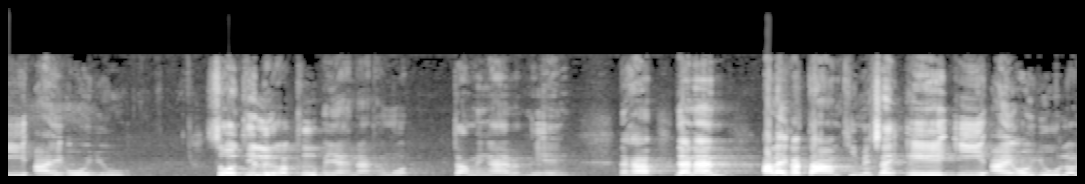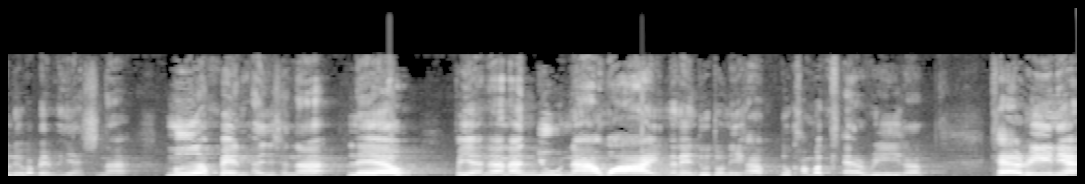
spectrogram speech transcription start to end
e i o u ส่วนที่เหลือก็คือพยัญชนะทั้งหมดจำง่ายๆแบบนี้เองนะครับ ดังนั้นอะไรก็ตามที่ไม่ใช่ a e i o u เราเรียกว่าเป็นพยัญชนะ เมื่อเป็นพยัญชนะแล้วพยัญชนะนั้นอยู่หน้า y นั่นเองดูตรงนี้ครับ ดูคำว่า carry ครับ carry เนี่ย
